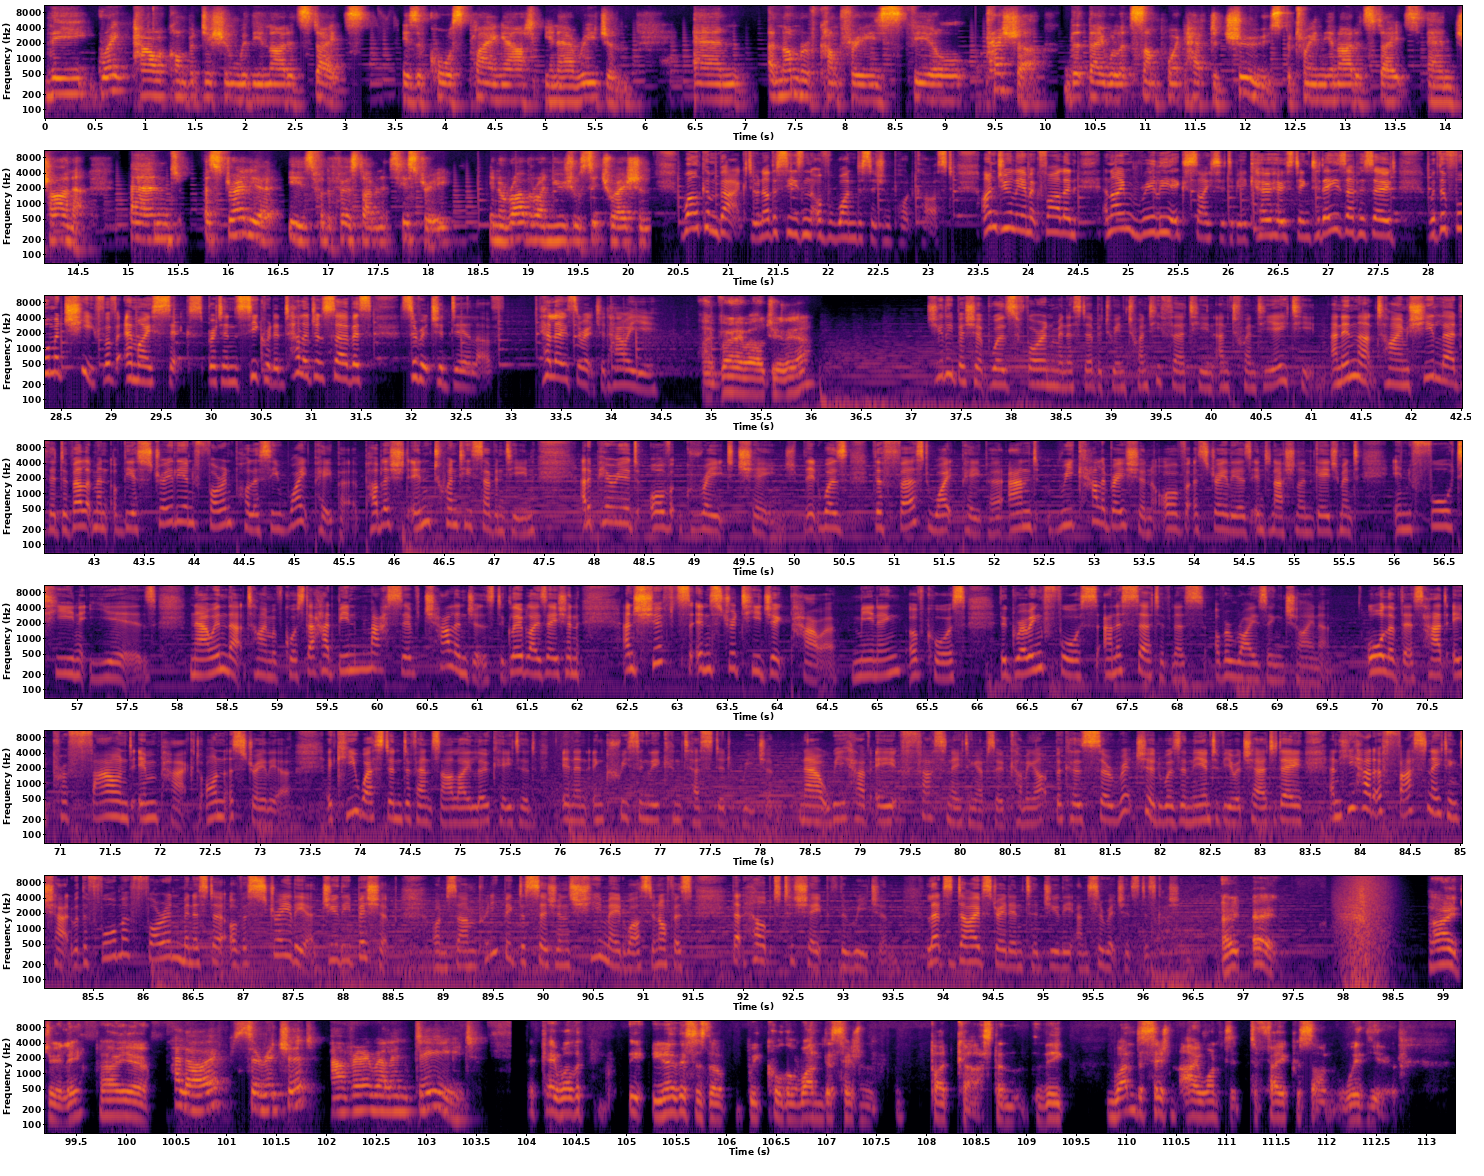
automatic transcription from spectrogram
The great power competition with the United States is, of course, playing out in our region. And a number of countries feel pressure that they will at some point have to choose between the United States and China. And Australia is, for the first time in its history, in a rather unusual situation. Welcome back to another season of One Decision podcast. I'm Julia McFarlane, and I'm really excited to be co hosting today's episode with the former chief of MI6, Britain's secret intelligence service, Sir Richard Dearlove. Hello, Sir Richard, how are you? I'm very well, Julia. Julie Bishop was foreign minister between 2013 and 2018, and in that time she led the development of the Australian Foreign Policy White Paper, published in 2017 at a period of great change. It was the first white paper and recalibration of Australia's international engagement in 14 years. Now, in that time, of course, there had been massive challenges to globalization and shifts in strategic power, meaning, of course, the growing force force and assertiveness of a rising China. All of this had a profound impact on Australia, a key Western defence ally located in an increasingly contested region. Now, we have a fascinating episode coming up because Sir Richard was in the interviewer chair today and he had a fascinating chat with the former Foreign Minister of Australia, Julie Bishop, on some pretty big decisions she made whilst in office that helped to shape the region. Let's dive straight into Julie and Sir Richard's discussion. Okay. Hi, Julie. How are you? Hello, Sir Richard. I'm very well indeed. Okay, well, the, you know, this is the we call the One Decision podcast, and the one decision I wanted to focus on with you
